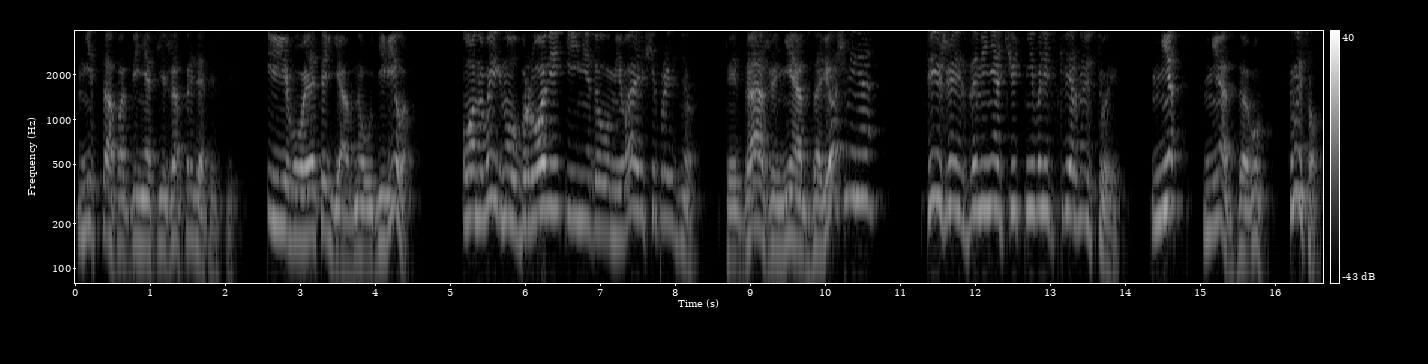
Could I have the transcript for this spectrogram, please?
не став обвинять ежа в предательстве. И его это явно удивило. Он выгнул брови и недоумевающе произнес. «Ты даже не обзовешь меня?» Ты же из-за меня чуть не влип в скверную историю. Нет, не отзову. Смысл?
